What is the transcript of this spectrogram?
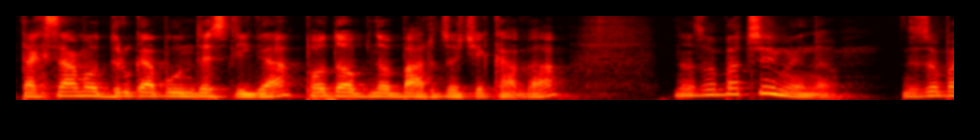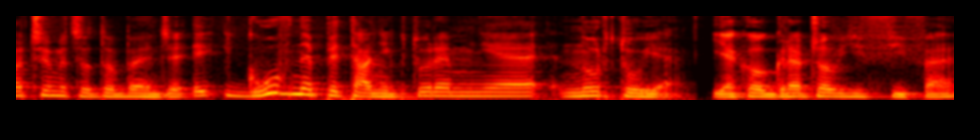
Tak samo druga Bundesliga, podobno bardzo ciekawa. No zobaczymy, no. Zobaczymy, co to będzie. I główne pytanie, które mnie nurtuje jako graczowi w FIFA,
